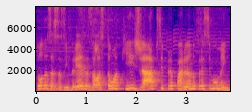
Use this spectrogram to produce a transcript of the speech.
todas essas empresas, elas estão aqui já se preparando para esse momento.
